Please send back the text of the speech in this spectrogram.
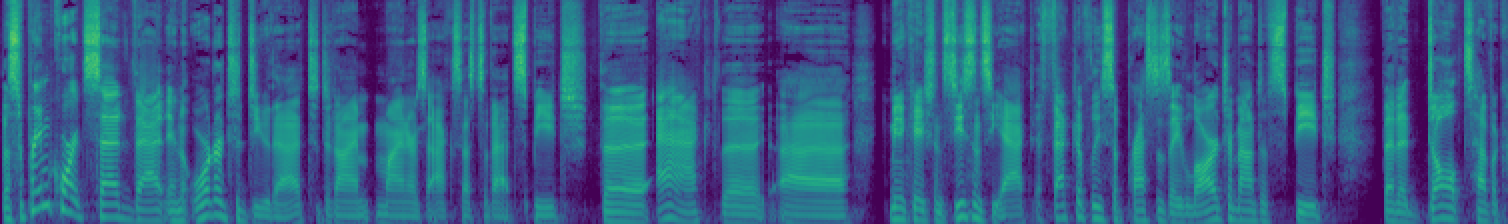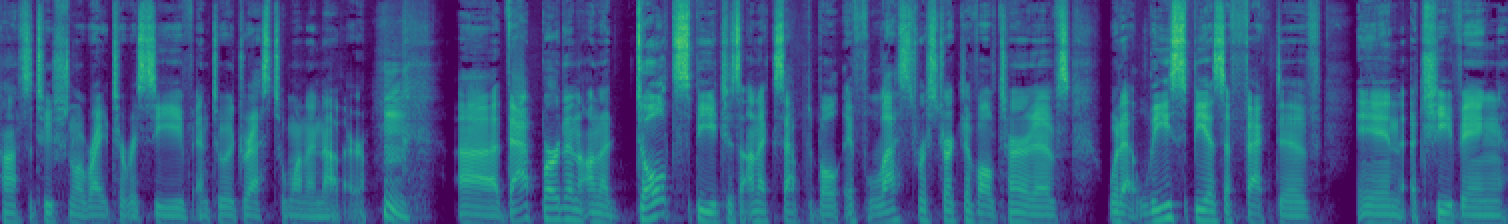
The Supreme Court said that in order to do that, to deny minors access to that speech, the act, the uh, Communications Decency Act, effectively suppresses a large amount of speech that adults have a constitutional right to receive and to address to one another. Uh, that burden on adult speech is unacceptable if less restrictive alternatives would at least be as effective in achieving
